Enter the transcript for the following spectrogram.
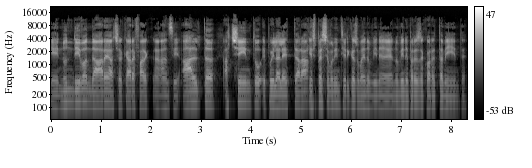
e non devo andare a cercare a fare anzi alt accento e poi la lettera che spesso e volentieri casomai non viene, non viene presa correttamente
